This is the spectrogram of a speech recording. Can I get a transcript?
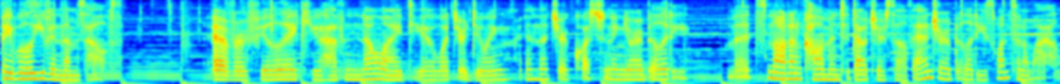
they believe in themselves. Ever feel like you have no idea what you're doing and that you're questioning your ability? It's not uncommon to doubt yourself and your abilities once in a while.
